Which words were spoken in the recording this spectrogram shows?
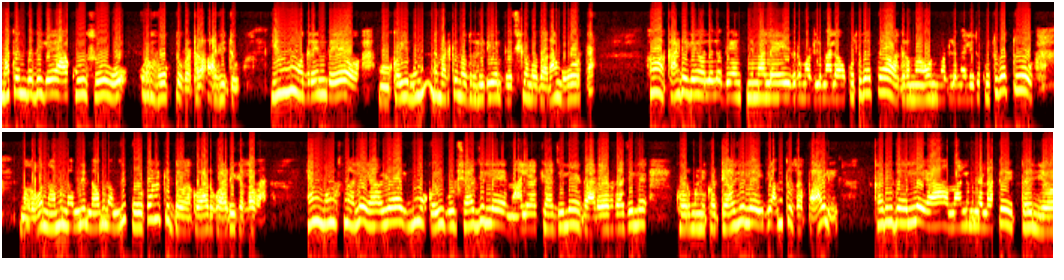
ಮತ್ತೊಂದ್ ಬದಿಗೆ ಆ ಕೂಸು ಹೊಡ್ ಹೋಗ್ತು ಭಟ್ರ ಆಗಿದ್ದು. ಇವನು ಅದ್ರಿಂದ ಕೈ ಮುಂದೆ ಮಾಡ್ಕೊಂಡು ಅದ್ರ ಹಿಡಿಯಲ್ಲಿ ಬೆರೆಸ್ಕೊಂಡು ಹೋದಾರ, ಹಂಗ ಓಡ್ತಾ. ಹಾ, ಕಾಡಿಗೆ ಅಲ್ಲೆಲ್ಲ ಬೆಂಚ್ ಮೇಲೆ, ಇದ್ರ ಮಡ್ಲ ಮೇಲೆ ಅವ್ ಕೂತ್ಗತ್ತ ಅದ್ರ ಅವನ್ ಮಡ್ಲ ಮೇಲೆ ಇದು ಕೂತ್ಗತ್ತು ನಮ್ ನಮ್ನಿ ನಮ್ ನಮ್ನಿ ಫೋಟೋ ಹಾಕಿದ್ದ, ಗಾಡ್ ಗಾಡಿಗೆಲ್ಲವ. ಹೆಂಗ್ ಮನಸ್ನಲ್ಲ ಯಾವ ಯಾವ ಇನ್ನೂ ಕೈ ಗುಡ್ಸಿ ಆಜಿಲ್ಲೆ ಮಾಲೆ ಹಾಕಿ ಆಗಿಲ್ಲೇ ದಾರ ಆಗಿಲ್ಲೇ ಕೋರ್ಮಣಿ ಕಟ್ಟಿ ಆಗಿಲ್ಲೇ ಇದು ಅಂತ ಪಾಳಿ. ಕಡಿದೆಲ್ಲ ಯಾ ಮಾಲೆ ಮನೆ ಲತೆ ಇತ್ತ ಇಲ್ಯೋ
